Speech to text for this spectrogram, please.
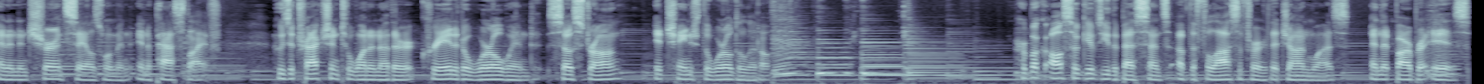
and an insurance saleswoman in a past life, whose attraction to one another created a whirlwind so strong it changed the world a little. Her book also gives you the best sense of the philosopher that John was and that Barbara is,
